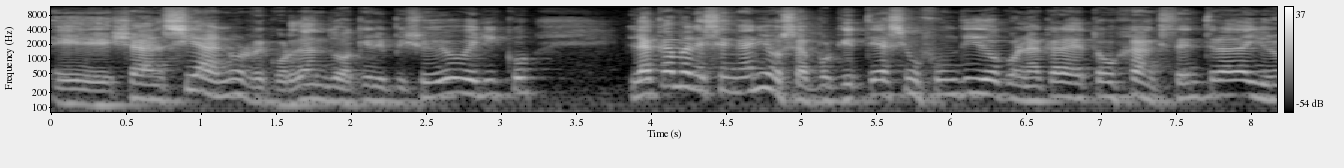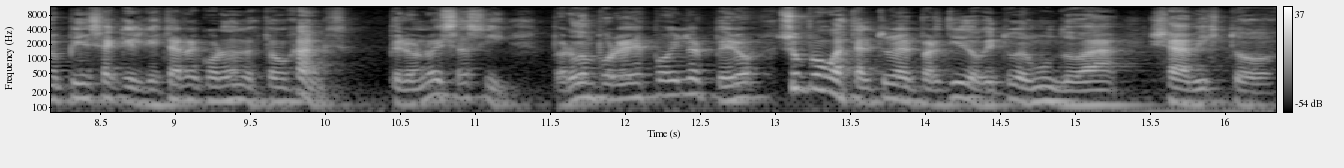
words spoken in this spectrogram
eh, ya anciano, recordando aquel episodio bélico. La cámara es engañosa porque te hace un fundido con la cara de Tom Hanks de entrada y uno piensa que el que está recordando es Tom Hanks. Pero no es así. Perdón por el spoiler, pero supongo a esta altura del partido que todo el mundo ha ya visto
